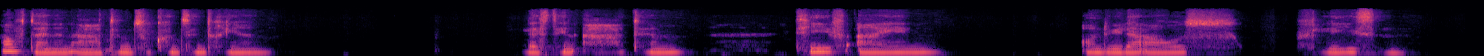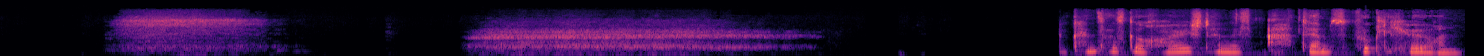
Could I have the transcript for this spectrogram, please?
auf deinen Atem zu konzentrieren. Lässt den Atem tief ein und wieder ausfließen. Du kannst das Geräusch deines Atems wirklich hören.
